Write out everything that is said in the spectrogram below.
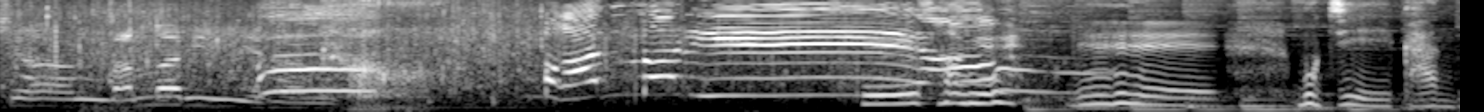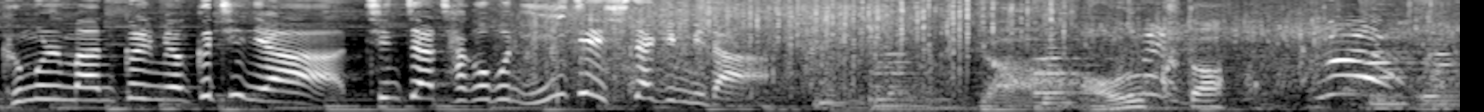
지금 한만 마리 예상 만 마리. 세상에. 네. 묵직한 그물만 끌면 끝이냐? 진짜 작업은 이제 시작입니다. 야, 어우 크다.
